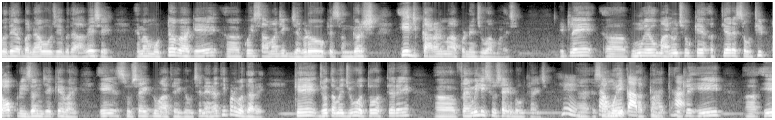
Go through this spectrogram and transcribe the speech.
બધા બનાવો જે બધા આવે છે એમાં મોટાભાગે કોઈ સામાજિક ઝઘડો કે સંઘર્ષ એ જ કારણમાં આપણને જોવા મળે છે. એટલે હું એવું માનું છું કે અત્યારે સૌથી ટોપ રીઝન જે કહેવાય એ સુસાઇડનું આ થઈ ગયું છે ને એનાથી પણ વધારે કે જો તમે જુઓ તો અત્યારે ફેમિલી સુસાઇડ બહુ થાય છે. સામૂહિક આત્મહત્યા. એટલે એ એ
